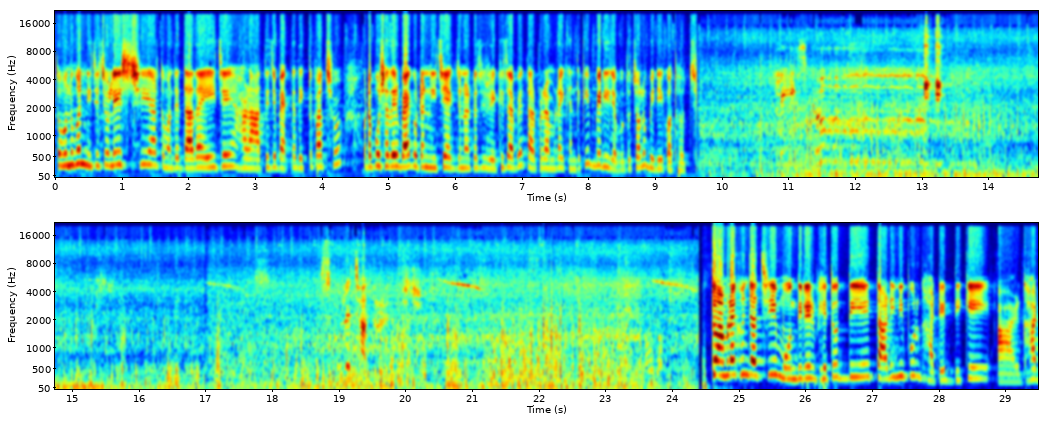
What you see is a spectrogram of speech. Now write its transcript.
তো বন্ধুগণ, নিচে চলে এসেছি আর তোমাদের দাদা এই যে হারা হাতে যে ব্যাগটা দেখতে পাচ্ছ, ওটা প্রসাদের ব্যাগ, ওটা নিচে একজনের কাছে রেখে যাবে, তারপরে আমরা এখান থেকে বেরিয়ে যাব। তো চলো বেরিয়ে কথা হচ্ছে। আমরা এখন যাচ্ছি মন্দিরের ভেতর দিয়ে তারিণীপুর ঘাটের দিকে আর ঘাট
